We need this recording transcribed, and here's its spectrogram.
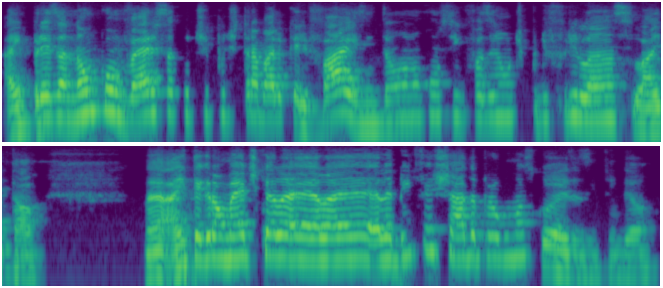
a empresa não conversa com o tipo de trabalho que ele faz, então eu não consigo fazer um tipo de freelance lá e tal. Né? A Integral Médica, ela, ela, é, ela é bem fechada para algumas coisas, entendeu?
